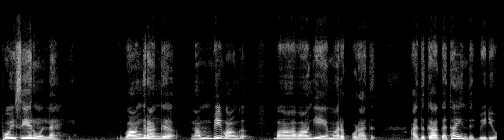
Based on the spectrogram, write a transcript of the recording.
போய் சேரும்ல. வாங்குறாங்க நம்பி வாங்க வா வாங்கி ஏமாறக்கூடாது. அதுக்காக தான் இந்த வீடியோ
